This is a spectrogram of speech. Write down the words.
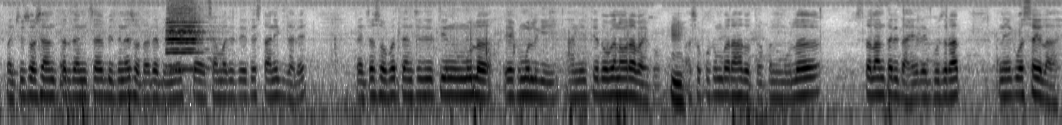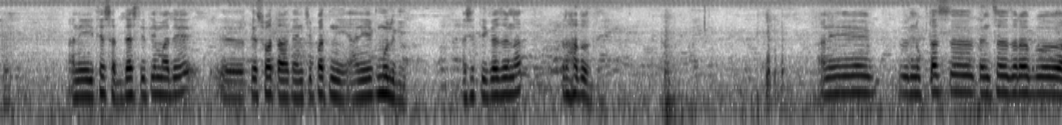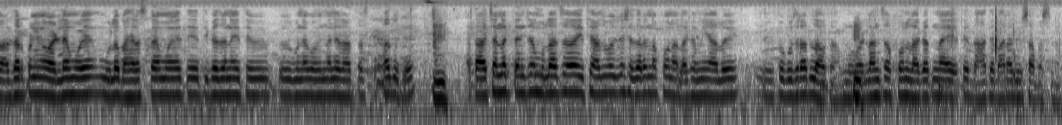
पंचवीस वर्षानंतर त्यांचा बिझनेस होता. त्या बिझनेसच्या ह्याच्यामध्ये ते इथे स्थानिक झाले. त्यांच्यासोबत त्यांचे जे तीन मुलं एक मुलगी आणि ते दोघं नवरा बायको असं कुटुंब राहत होतं. पण मुलं स्थलांतरित आहेत. एक गुजरात आणि एक वसईला आहे. आणि इथे सध्या स्थितीमध्ये अ, ते स्वतः त्यांची पत्नी आणि एक मुलगी असे तिघंजणं राहत होते. आणि नुकताच त्यांचं जरा आजारपण वाढल्यामुळे मुलं बाहेर असल्यामुळे ते तिघंजण इथे गुन्ह्या गोविंदाने राहत असत राहत होते. आता अचानक त्यांच्या मुलाचा इथे आजूबाजूच्या शेजाऱ्यांना फोन आला की मी आलोय तो गुजरातला होता. वडिलांचा फोन लागत नाही ते दहा ते बारा दिवसापासून.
